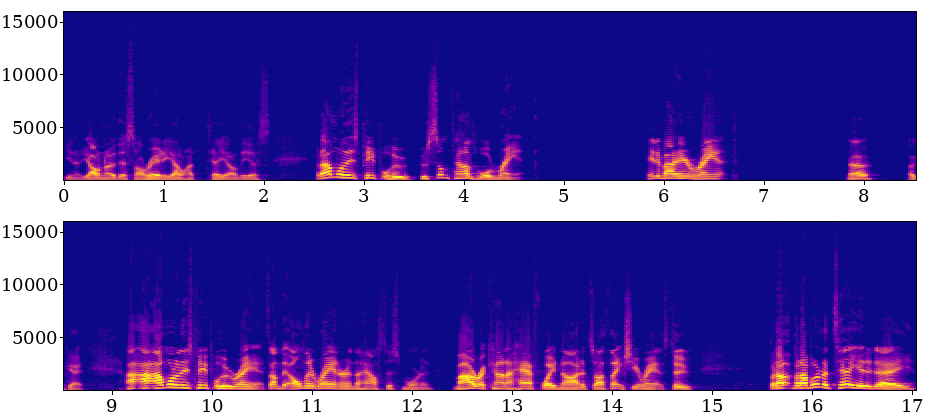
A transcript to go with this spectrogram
you know, y'all know this already. I don't have to tell y'all this. But I'm one of these people who, who sometimes will rant. Anybody here rant? No? Okay. I, am one of these people who rants. I'm the only ranter in the house this morning. Myra kind of halfway nodded, so I think she rants too. But, I, but I'm going to tell you today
